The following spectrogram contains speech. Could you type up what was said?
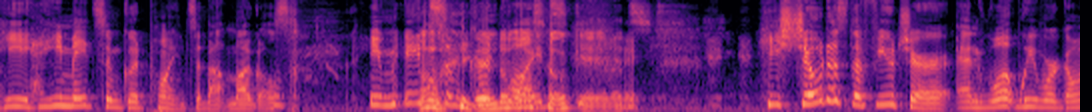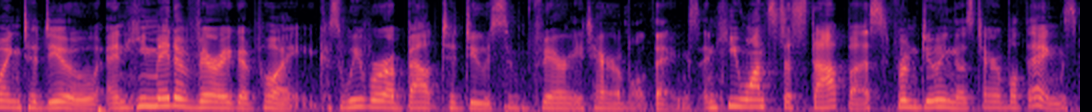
he he made some good points about Muggles. he made Oh, some good points. Okay, that's He showed us the future and what we were going to do, and he made a very good point because we were about to do some very terrible things, and he wants to stop us from doing those terrible things.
